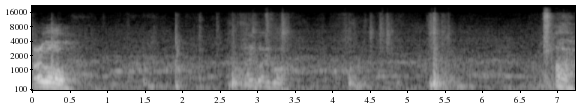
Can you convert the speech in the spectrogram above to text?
아이고. 아이고 아이고. 아.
